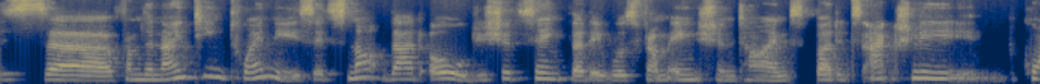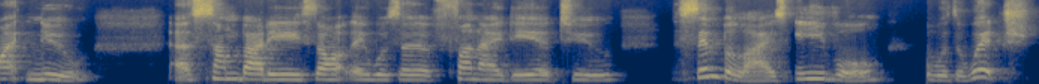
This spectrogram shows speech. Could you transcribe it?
is uh, from the 1920s it's not that old. You should think that it was from ancient times but it's actually quite new. Uh, somebody thought it was a fun idea to symbolize evil with a witch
